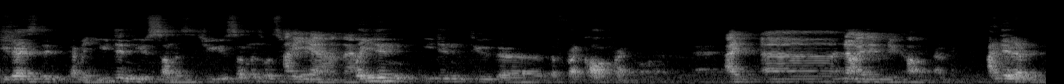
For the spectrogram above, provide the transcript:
you guys didn't. I mean, you didn't use summons. Did you use summons? What's Uh, yeah, on that. But you didn't. You didn't do the the front call a friend. I uh no, I didn't do call a friend. I did everything.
